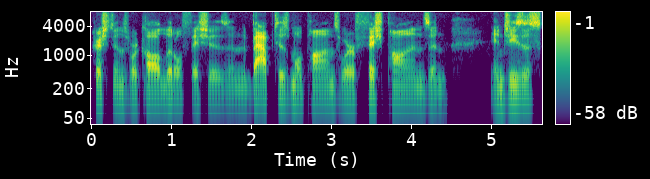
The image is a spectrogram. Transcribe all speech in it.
Christians were called little fishes, and the baptismal ponds were fish ponds, and and Jesus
